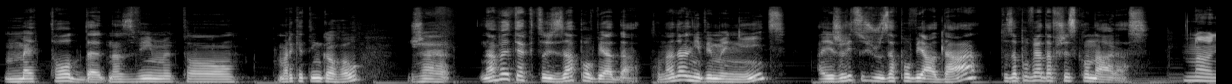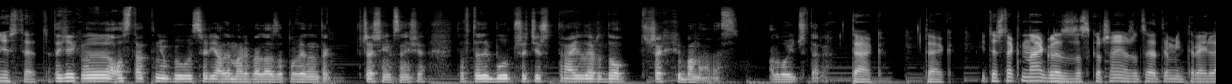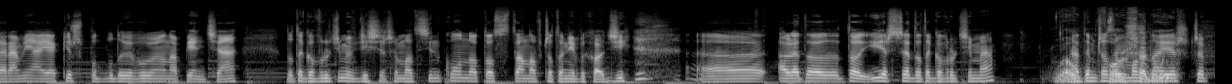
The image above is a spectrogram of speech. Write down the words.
metodę, nazwijmy to marketingową, że nawet jak coś zapowiada, to nadal nie wiemy nic, a jeżeli coś już zapowiada, to zapowiada wszystko naraz. No, niestety. Tak jak e, ostatnio były seriale Marvela zapowiadane tak wcześniej w sensie, to wtedy były przecież trailer do trzech chyba naraz. Albo i czterech. Tak, tak. I też tak nagle z zaskoczenia rzucają tymi trailerami, a jak już podbudowują napięcie, do tego wrócimy w dzisiejszym odcinku, no to stanowczo to nie wychodzi. Eee, ale to, to jeszcze do tego wrócimy. Wow, a tymczasem można jeszcze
